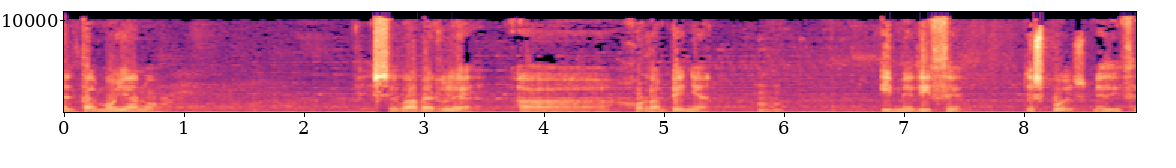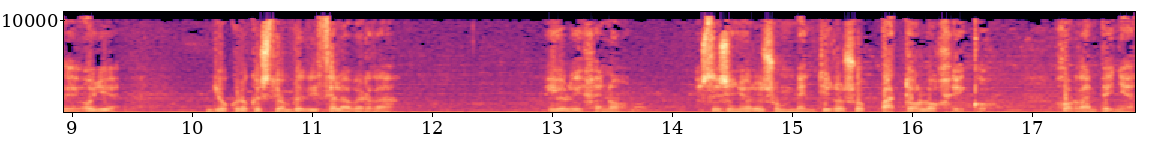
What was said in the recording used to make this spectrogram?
el tal Moyano, se va a verle a Jordán Peña y me dice, después me dice, oye, yo creo que este hombre dice la verdad. Y yo le dije, no, este señor es un mentiroso patológico, Jordán Peña.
